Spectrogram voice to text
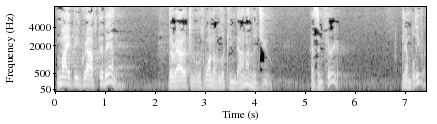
might be grafted in. Their attitude was one of looking down on the Jew as inferior, the unbeliever.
